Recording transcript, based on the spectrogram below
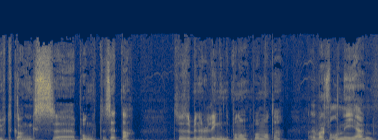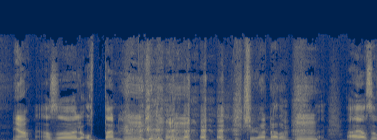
utgangspunktet sitt, da. Syns det begynner å ligne på noe, på en måte? I hvert fall nieren, Ja. altså, eller åtteren. Sjueren, nei da. Mm. Nei, altså,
